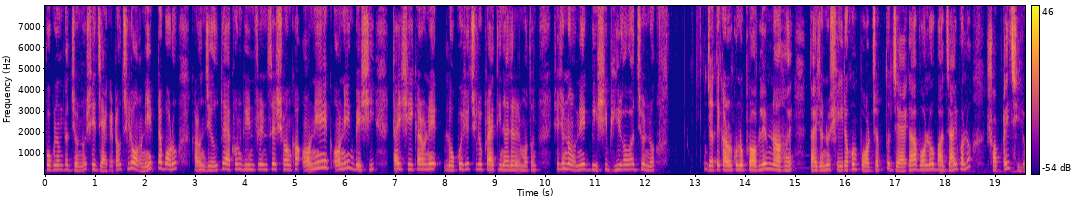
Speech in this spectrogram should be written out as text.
প্রোগ্রামটার জন্য সেই জায়গাটাও ছিল অনেকটা বড়। কারণ যেহেতু এখন গ্রিন ফ্রেন্ডসের সংখ্যা অনেক অনেক বেশি, তাই সেই কারণে লোকও এসেছিল প্রায় তিন হাজারের মতন। সেই জন্য অনেক বেশি ভিড় হওয়ার জন্য যাতে কারোর কোনো প্রবলেম না হয়, তাই জন্য সেই রকম পর্যাপ্ত জায়গা বলো বা যাই বলো সবটাই ছিল।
